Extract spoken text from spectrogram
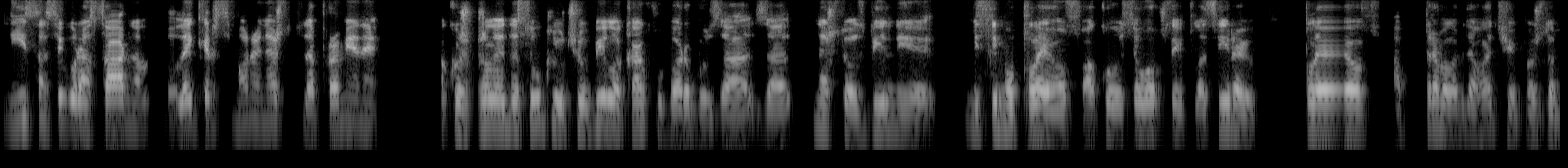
nisam siguran stvarno, Lakers moraju nešto da promijene ako žele da se uključe u bilo kakvu borbu za, za nešto ozbiljnije, mislim u play-off, ako se uopšte i plasiraju play-off, a trebalo bi da hoće, pošto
